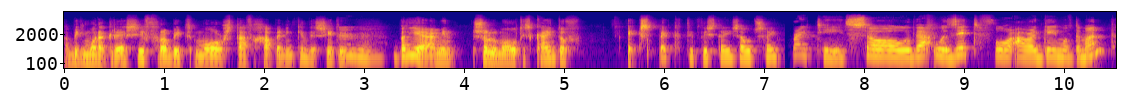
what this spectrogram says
a bit more aggressive for a bit more stuff happening in the city. Mm. But yeah, I mean, solo mode is kind of expected these days, I would say. Righty, so that was it for our game of the month.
